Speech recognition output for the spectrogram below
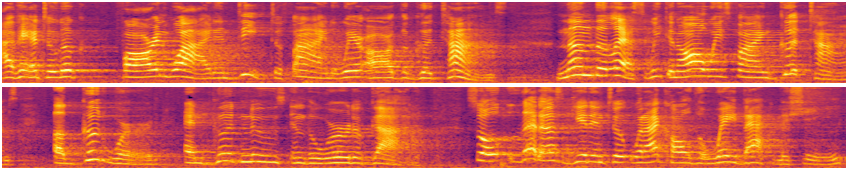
I've had to look far and wide and deep to find where are the good times. Nonetheless, we can always find good times, a good word, and good news in the Word of God. So let us get into what I call the Wayback Machine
